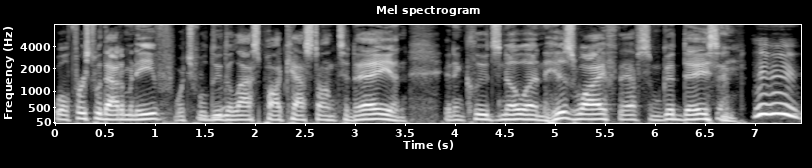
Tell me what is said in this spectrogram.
well, first with Adam and Eve, which we'll do mm-hmm. the last podcast on today, and it includes Noah and his wife. They have some good days and mm-hmm.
